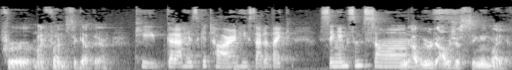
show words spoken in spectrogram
for my friends to get there. He got out his guitar and he started like singing some songs. We, I, we were, I was just singing like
